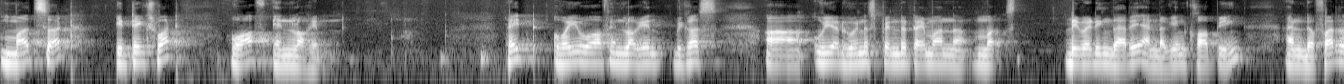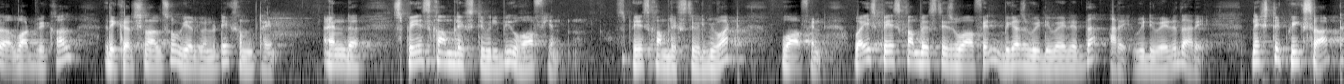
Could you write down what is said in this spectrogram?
merge sort, it takes what? O of n log n. Right? Why O of n log n? Because uh, we are going to spend the time on uh, dividing the array and again copying and uh, for what we call recursion also we are going to take some time and uh, space complexity will be O of n. Space complexity will be what? O of n. Why space complexity is O of n? Because we divided the array. We divided the array. Next quick sort.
